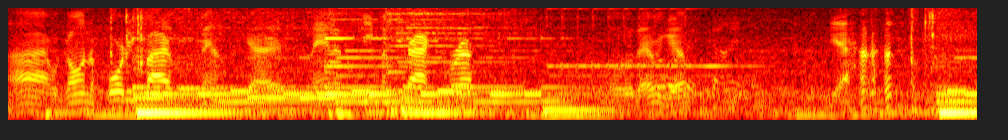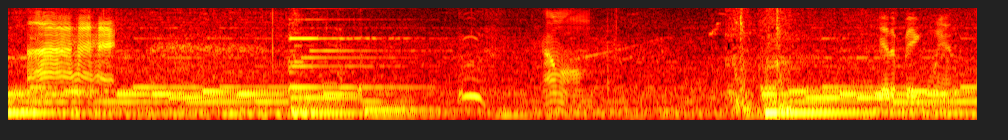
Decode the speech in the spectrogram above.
All right, we're going to 45 spins, guys. Nana's keeping track for us. Yeah. All right. Come on. Let's get a big win.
